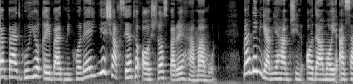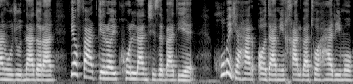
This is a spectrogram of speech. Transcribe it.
و بدگویی و غیبت می‌کنه یه شخصیت آشناس برای هممون. من نمیگم یه همچین آدمایی اصلا وجود ندارن یا فردگرایی کلا چیز بدیه. خوبه که هر آدمی خلوت و حریم و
